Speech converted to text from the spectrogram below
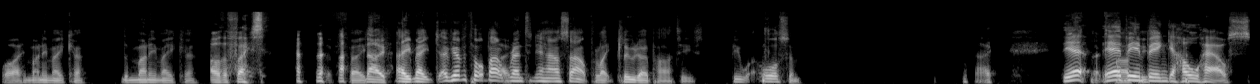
Why? The moneymaker. The moneymaker. Oh, the face. The face. No. Hey, mate, have you ever thought about No. renting your house out for like Cluedo parties? Be awesome. The, Air- Sex the Airbnb in your whole house,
